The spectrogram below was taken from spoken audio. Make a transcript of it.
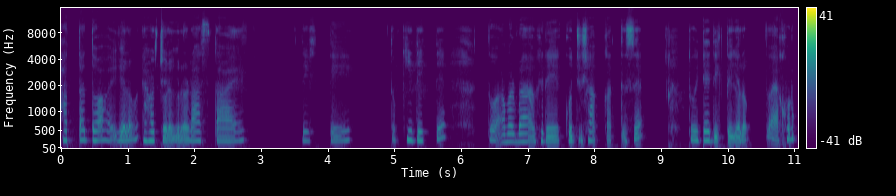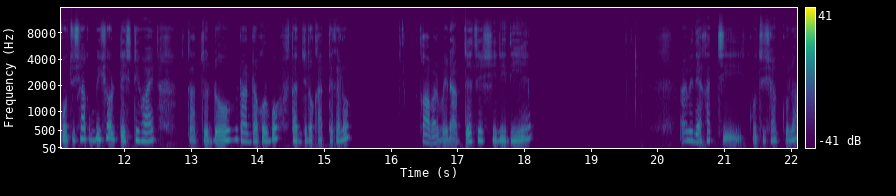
হাত টাত ধোয়া হয়ে গেল, এখন চলে গেল রাস্তায়। দেখতে, তো কি দেখতে? তো আমার মা ওখানে কচু শাক কাটতেছে, তো ওইটাই দেখতে গেল। তো এখন কচু শাক ভীষণ টেস্টি হয় তার জন্য রান্না করব, তার জন্য কাটতে গেল। তো আমার মেয়ে নামতেছে সিঁড়ি দিয়ে। আমি দেখাচ্ছি কচু শাকগুলা।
